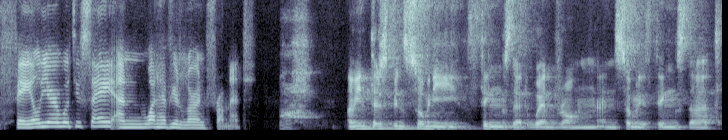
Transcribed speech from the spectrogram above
failure? Would you say, and what have you learned from it? Oh, I mean, there's been so many things that went wrong, and so many things that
